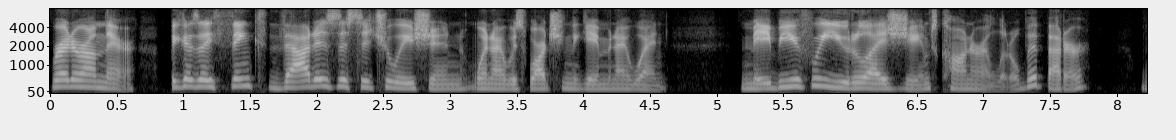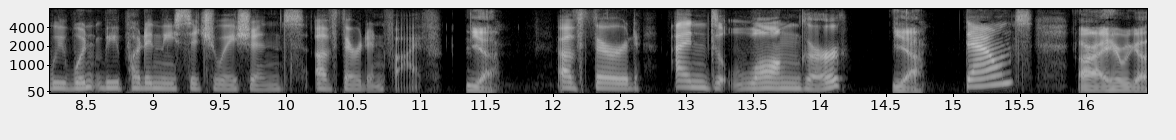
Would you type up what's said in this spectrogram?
right around there. Because I think that is the situation when I was watching the game and I went, maybe if we utilize James Conner a little bit better, we wouldn't be put in these situations of third and five, Yeah. of third and longer Yeah. downs. All right, here we go.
